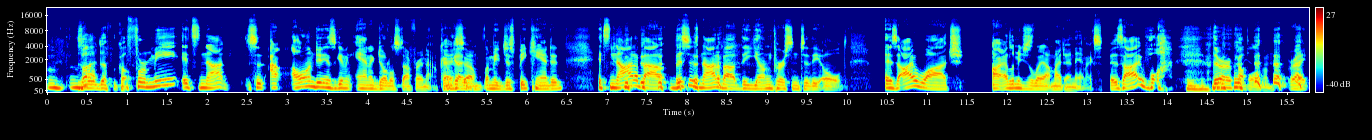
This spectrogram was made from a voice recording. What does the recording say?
is a little difficult. For me, it's not. So I, all I'm doing is giving anecdotal stuff right now. Okay? Okay. So let me just be candid. It's not about. this is not about the young person to the old. As I watch. All right, let me just lay out my dynamics. As I watch, there are a couple of them, right?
